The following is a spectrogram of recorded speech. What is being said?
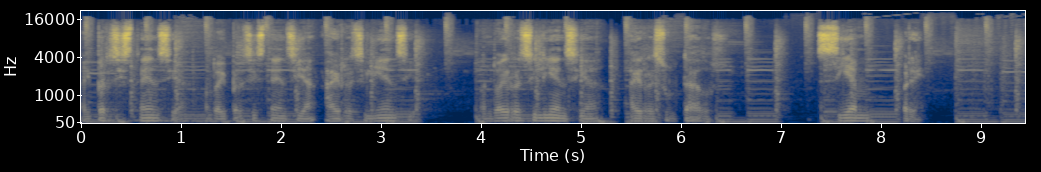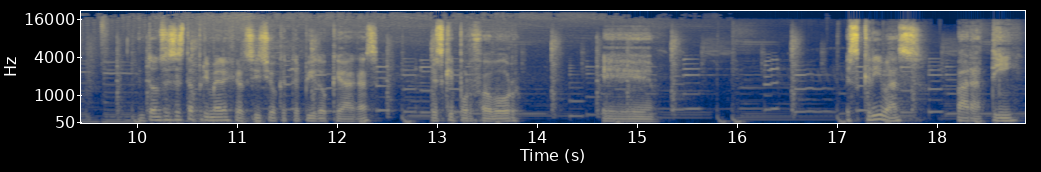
hay persistencia, cuando hay persistencia hay resiliencia, cuando hay resiliencia hay resultados. Siempre. Entonces, este primer ejercicio que te pido que hagas es que por favor eh, escribas para ti,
